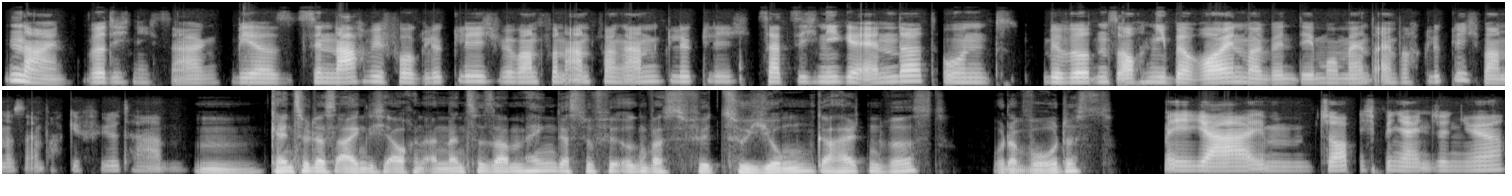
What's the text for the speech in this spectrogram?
Nein, würde ich nicht sagen. Wir sind nach wie vor glücklich. Wir waren von Anfang an glücklich. Es hat sich nie geändert und wir würden es auch nie bereuen, weil wir in dem Moment einfach glücklich waren und es einfach gefühlt haben. Hm. Kennst du das eigentlich auch in anderen Zusammenhängen, dass du für irgendwas für zu jung gehalten wirst oder wurdest? Ja, im Job. Ich bin ja Ingenieur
